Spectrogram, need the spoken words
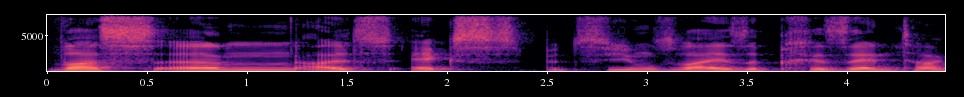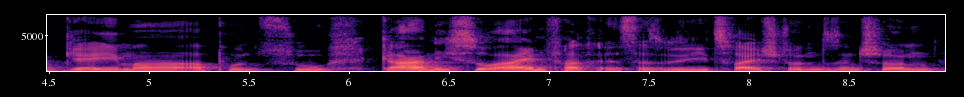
was ähm, als Ex- bzw. präsenter Gamer ab und zu gar nicht so einfach ist. Also die zwei Stunden sind schon,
